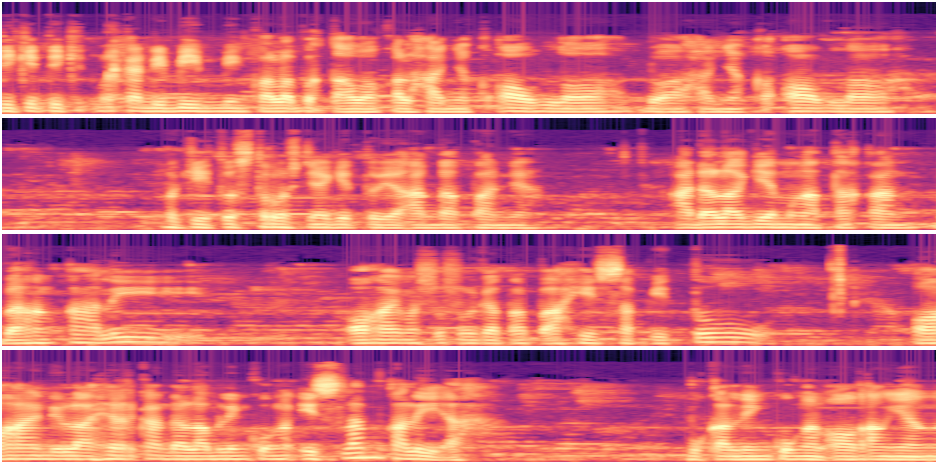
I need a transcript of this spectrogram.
Dikit-dikit mereka dibimbing kalau bertawakal hanya ke Allah doa hanya ke Allah. Begitu seterusnya gitu ya anggapannya. Ada lagi yang mengatakan barangkali orang yang masuk surga tanpa hisap itu orang yang dilahirkan dalam lingkungan Islam kali ya. Bukan lingkungan orang yang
